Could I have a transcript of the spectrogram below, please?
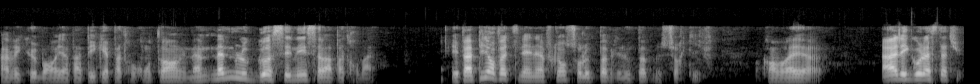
Avec eux, bon, il y a Papy qui est pas trop content, mais même, même le gosse aîné, ça va pas trop mal. Et Papy, en fait, il a une influence sur le peuple, et le peuple me surkiffe. Donc en vrai, euh... allez, go la statue.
